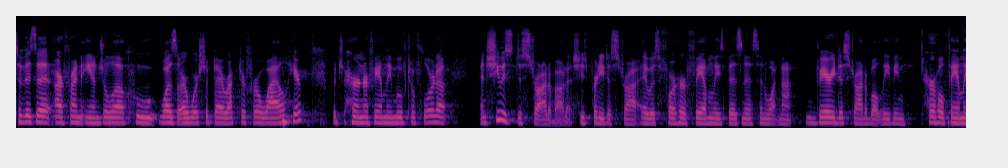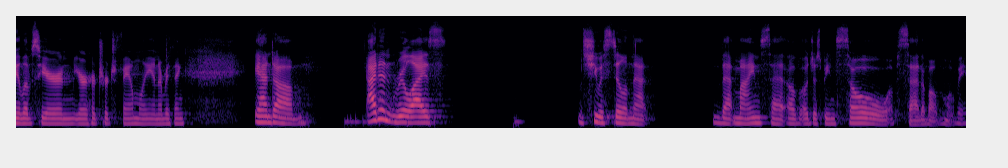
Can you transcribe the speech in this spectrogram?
to visit our friend Angela, who was our worship director for a while here, but her and her family moved to Florida. And she was distraught about it. She's pretty distraught. It was for her family's business and whatnot. Very distraught about leaving. Her whole family lives here, and you're her church family and everything. And um, I didn't realize she was still in that that mindset of, of just being so upset about moving.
